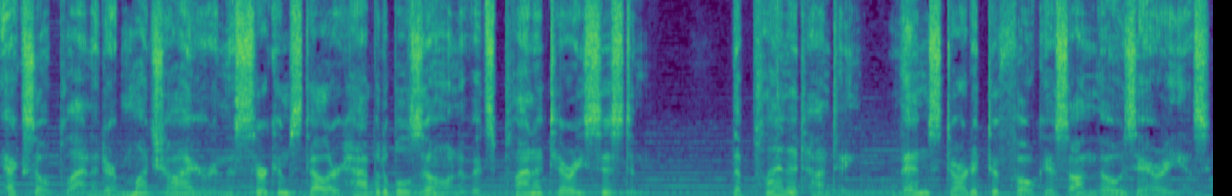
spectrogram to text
exoplanet are much higher in the circumstellar habitable zone of its planetary system, the planet hunting then started to focus on those areas.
